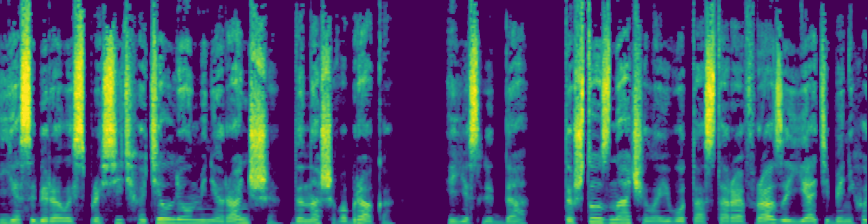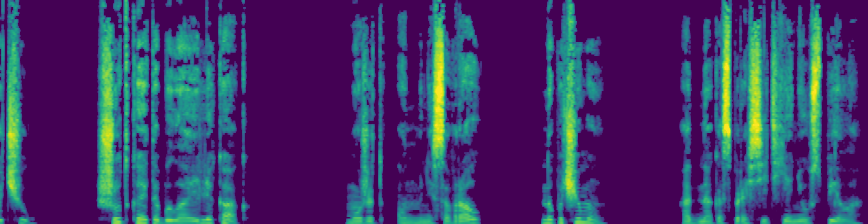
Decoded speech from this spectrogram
Я собиралась спросить, хотел ли он меня раньше, до нашего брака, и если да, то что значила его та старая фраза «я тебя не хочу»? Шутка это была или как? Может, он мне соврал? Но почему? Однако спросить я не успела.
